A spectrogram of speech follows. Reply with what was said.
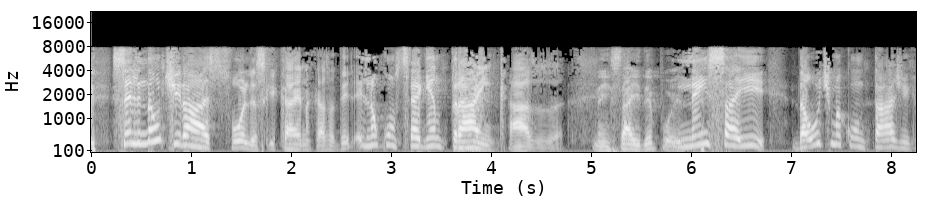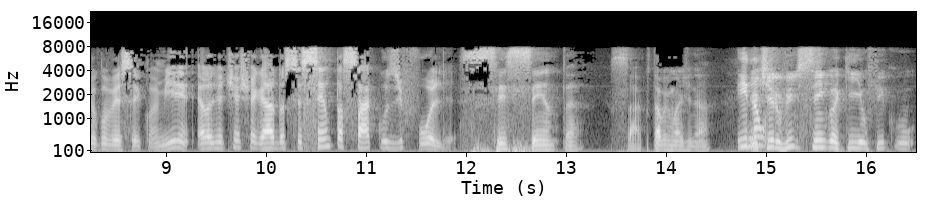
Se ele não tirar as folhas que caem na casa dele, ele não consegue entrar em casa. Nem sair depois. Nem sair. Da última contagem que eu conversei com a Miriam, ela já tinha chegado a 60 sacos de folha. 60 sacos, dá pra imaginar? E não- Eu tiro 25 aqui e eu fico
